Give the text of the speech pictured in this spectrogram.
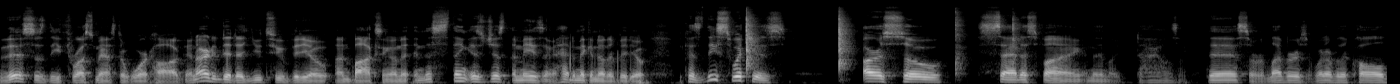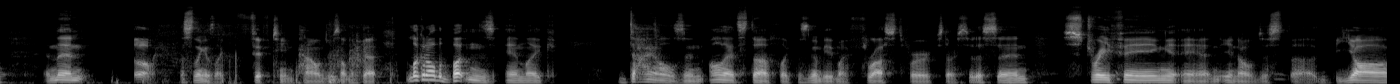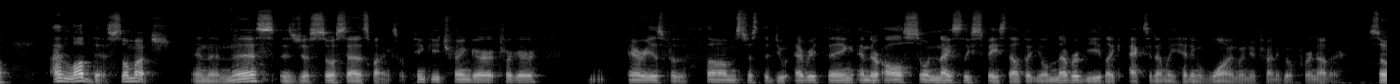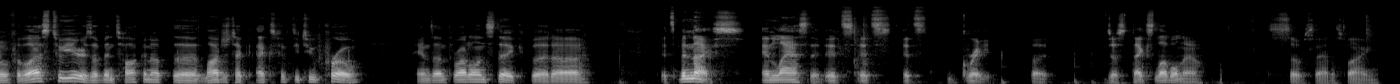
This is the Thrustmaster Warthog, and I already did a YouTube video unboxing on it, and this thing is just amazing. I had to make another video because these switches are so satisfying, and then like dials like this, or levers, or whatever they're called, and then, oh, this thing is like 15 pounds or something like that. Look at all the buttons and like dials and all that stuff. Like this is gonna be my thrust for Star Citizen, strafing, and you know, just uh, the yaw. I love this so much. And then this is just so satisfying. So pinky trigger, trigger, areas for the thumbs just to do everything. And they're all so nicely spaced out that you'll never be like accidentally hitting one when you're trying to go for another. So for the last two years, I've been talking up the Logitech X52 Pro, hands on throttle and stick, but uh, it's been nice and lasted. It's, it's, it's great, but just next level now. so satisfying.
